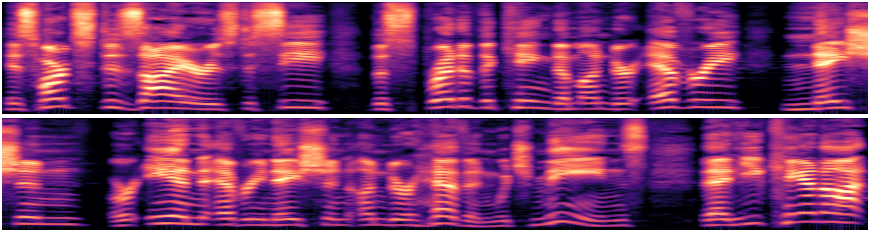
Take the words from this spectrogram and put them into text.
His heart's desire is to see the spread of the kingdom under every nation or in every nation under heaven, which means that he cannot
